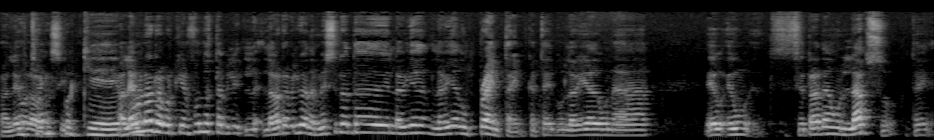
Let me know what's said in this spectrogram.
Hablemos la otra, sí. Porque, Hablemos la otra, porque en el fondo esta la, la otra película también se trata de la vida, la vida de un prime time, ¿cachai? La vida de una... es- es un- se trata de un lapso, ¿cachai?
